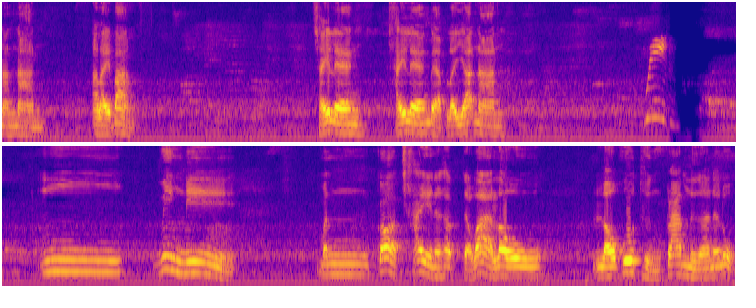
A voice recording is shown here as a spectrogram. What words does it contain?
นานๆ อะไรบ้าง ใช้แรงใช้แรงแบบระยะนาน วิ่ง อืม วิ่งนี่ มันก็ใช่นะครับ แต่ว่าเราเราพูดถึงกล้ามเนื้อนะลูก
